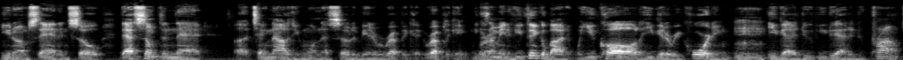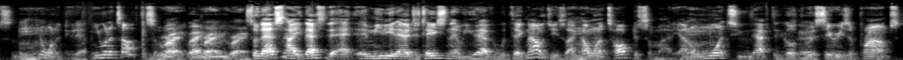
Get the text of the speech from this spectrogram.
You know what I'm saying? And so that's something that uh, technology won't necessarily be able to replicate. replicate. Because I mean, if you think about it, when you call and you get a recording, Mhm. you got to do you got to do prompts. Mhm. You don't want to do that. You want to talk to somebody, Right, right? right, right. So that's how that's the immediate agitation that you have with technology. It's like I Mhm. want to talk to somebody. I don't want to have to go through a series of prompts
